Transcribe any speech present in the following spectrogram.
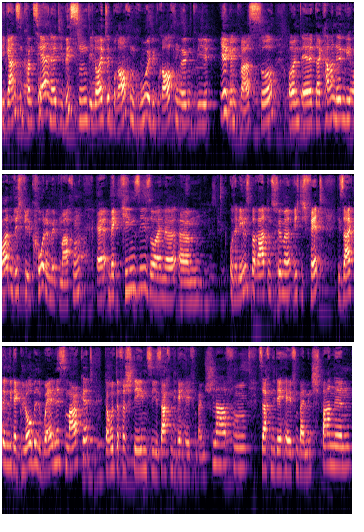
die ganzen Konzerne, die wissen, die Leute brauchen Ruhe, die brauchen irgendwie irgendwas so und äh, da kann man irgendwie ordentlich viel Kohle mitmachen. Äh, McKinsey, so eine ähm, Unternehmensberatungsfirma, richtig fett, die sagt irgendwie der Global Wellness Market. Darunter verstehen sie Sachen, die dir helfen beim Schlafen, Sachen, die dir helfen beim Entspannen,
